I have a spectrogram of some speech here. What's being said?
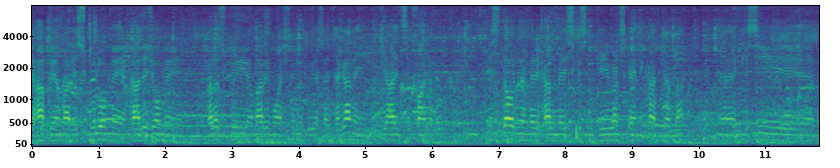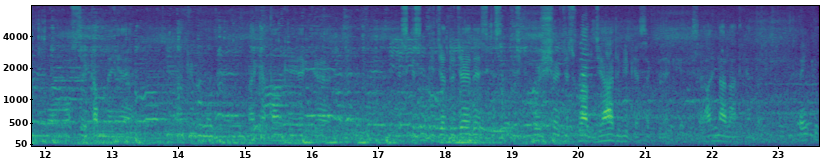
جہاں پہ ہمارے اسکولوں میں، کالجوں میں غرض کوئی ہمارے معاشرے میں کوئی ایسا جگہ نہیں جہاں ان سے فارغ ہو۔ اس دور میں میرے خیال میں اس قسم کے ایونٹس کا انعقاد کرنا کسی اس سے کم نہیں ہے۔ میں کہتا ہوں کہ ایک اس قسم کی جد و جہد ہے، اس قسم کی کوشش ہے، جس کو آپ جہاد بھی کہہ سکتے ہیں کہ جسے آئین کے اندر تھینک یو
